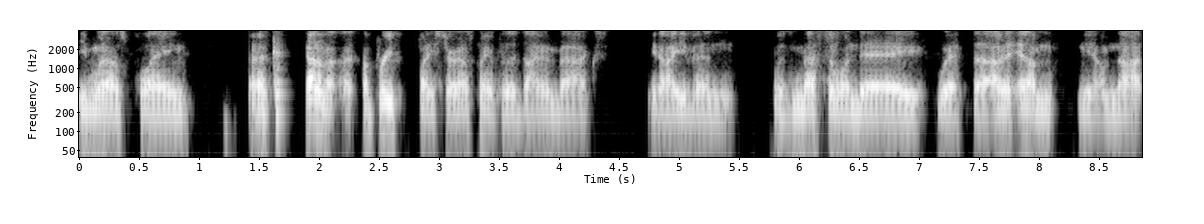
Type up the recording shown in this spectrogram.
even when I was playing uh, kind of a, a, brief funny story. I was playing for the Diamondbacks. You know, I even was messing one day with, uh, and I'm, you know, I'm not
